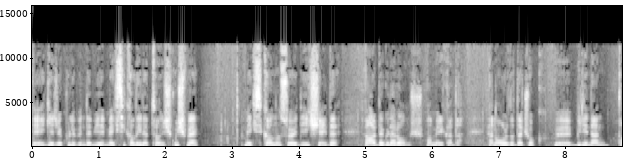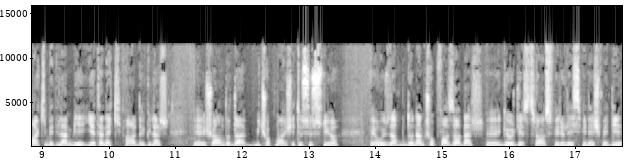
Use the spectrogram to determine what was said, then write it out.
e, gece kulübünde bir Meksikalı ile tanışmış ve Meksikalı'nın söylediği ilk şey de Arda Güler olmuş Amerika'da. Yani orada da çok e, bilinen, takip edilen bir yetenek Arda Güler. E, şu anda da birçok manşeti süslüyor. E, o yüzden bu dönem çok fazla haber e, göreceğiz transferi resmileşmediği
